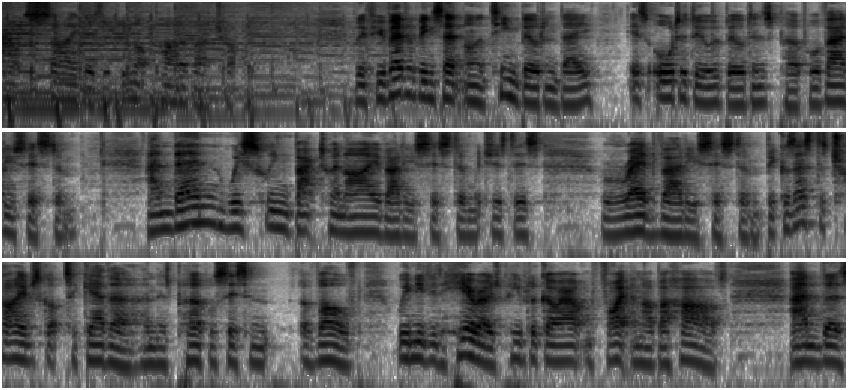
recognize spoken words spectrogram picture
outsiders if you're not part of our tribe. But if you've ever been sent on a team building day, it's all to do with building's purple value system. And then we swing back to an I value system, which is this red value system. Because as the tribes got together and this purple system evolved, we needed heroes, people to go out and fight on our behalf. And the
